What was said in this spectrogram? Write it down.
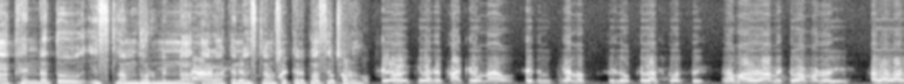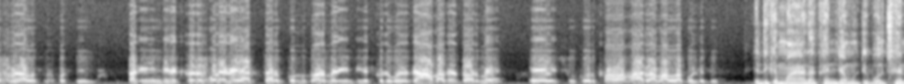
রাখাইনরা তো ইসলাম ধর্মের না তারা কেন ইসলাম শিক্ষার ক্লাসে ছিল? সে ওই ক্লাসে থাকেও না সেদিন কেন ছিল ক্লাস করছে? আমার আমি তো আমার ওই হালাল হারামের আলোচনা করছি তাকে ইন্ডিকেট করে বলে না আর তার কোন ধর্মের ইন্ডিকেট করে বলে যে আমাদের ধর্মে এই শুকর খাওয়া হারাম আল্লাহ বলে দিচ্ছে এদিকে মায়া রাখাইন যেমনটি বলছেন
